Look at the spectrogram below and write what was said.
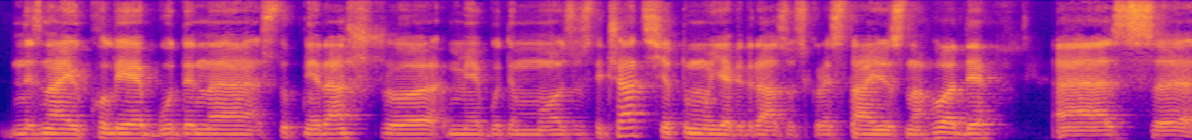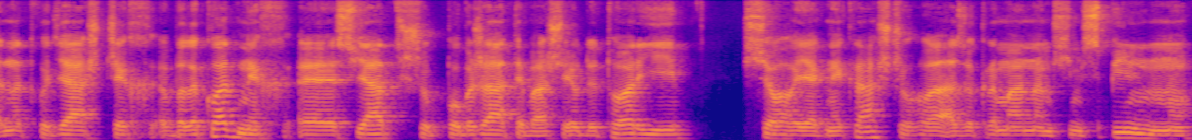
не знаю, коли буде наступний раз, що ми будемо зустрічатися, тому я відразу скористаю з нагоди з надходящих великодних е, свят, щоб побажати вашій аудиторії всього як найкращого, а зокрема нам всім спільно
